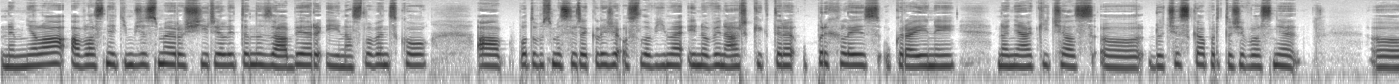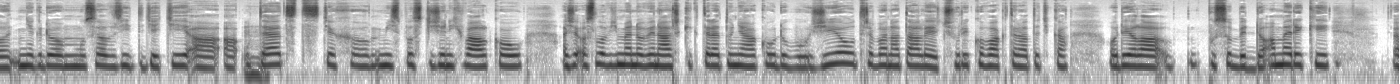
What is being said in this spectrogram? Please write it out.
neměla a vlastně tím, že jsme rozšířili ten záběr i na Slovensko a potom jsme si řekli, že oslovíme i novinářky, které uprchly z Ukrajiny na nějaký čas do Česka, protože vlastně Eh, někdo musel vzít děti a, a mhm. utéct z těch eh, míst postižených válkou a že oslovíme novinářky, které tu nějakou dobu žijou, třeba Natálie Čuriková, která teďka odjela působit do Ameriky, eh,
